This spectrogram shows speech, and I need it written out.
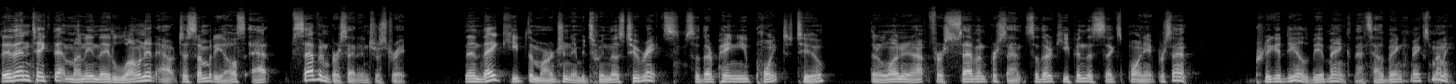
They then take that money and they loan it out to somebody else at 7% interest rate. Then they keep the margin in between those two rates. So they're paying you 0.2 they're loaning out for 7%, so they're keeping the 6.8%. Pretty good deal to be a bank. That's how the bank makes money.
